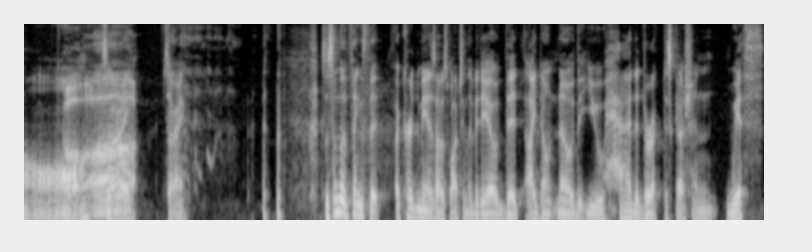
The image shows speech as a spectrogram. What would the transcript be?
Oh, sorry, sorry. so some of the things that occurred to me as I was watching the video that I don't know that you had a direct discussion with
